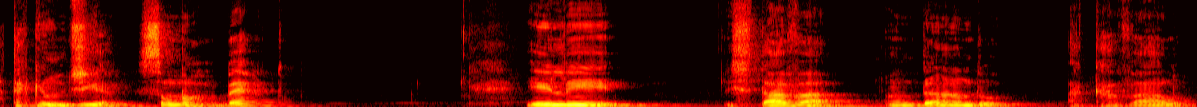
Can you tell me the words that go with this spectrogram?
Até que um dia, São Norberto, ele estava andando a cavalo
